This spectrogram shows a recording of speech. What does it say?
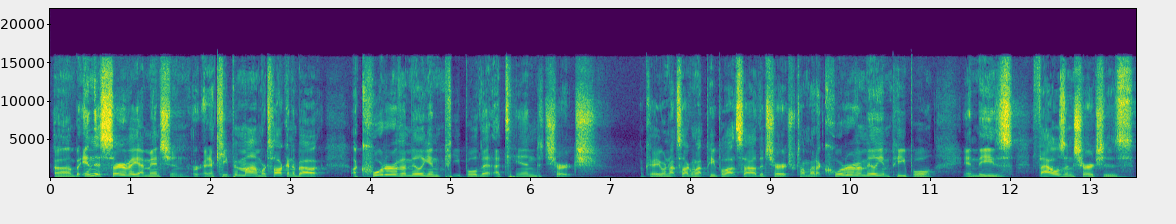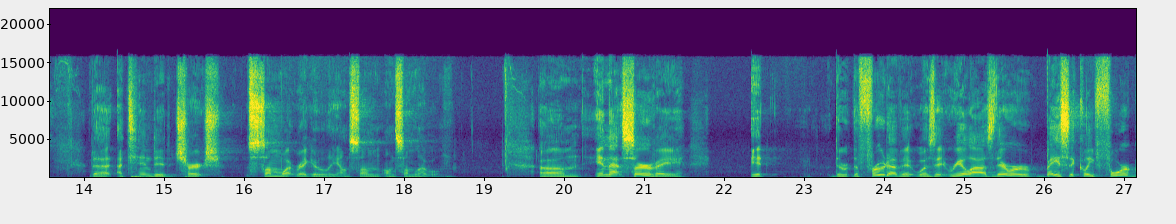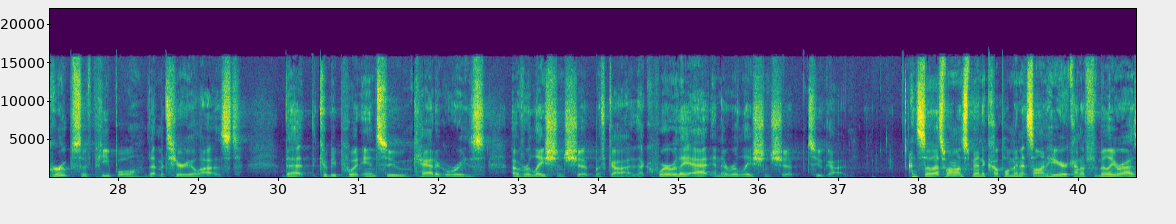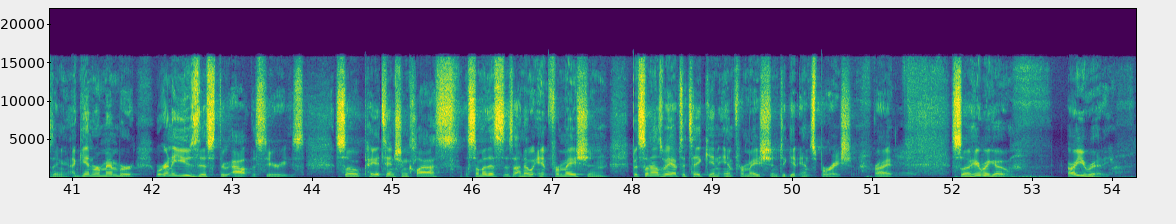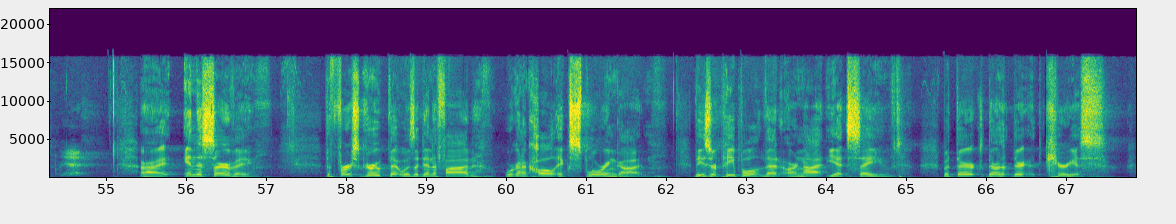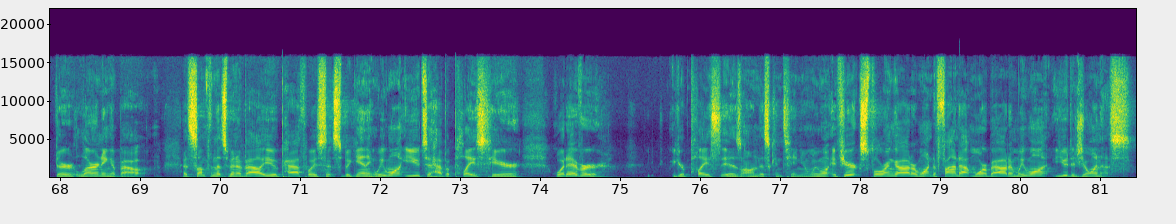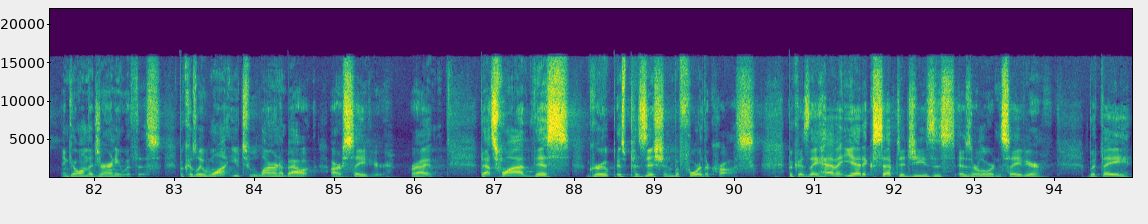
Um, but in this survey I mentioned, and keep in mind, we're talking about a quarter of a million people that attend church. Okay, we're not talking about people outside the church. We're talking about a quarter of a million people in these thousand churches that attended church somewhat regularly on some on some level. Um, in that survey, it the, the fruit of it was it realized there were basically four groups of people that materialized that could be put into categories of relationship with God. Like, where were they at in their relationship to God? And so that's what I want to spend a couple of minutes on here, kind of familiarizing. Again, remember, we're going to use this throughout the series. So pay attention, class. Some of this is, I know, information, but sometimes we have to take in information to get inspiration, right? Yes. So here we go. Are you ready? Yes. All right. In this survey, the first group that was identified, we're going to call exploring God. These are people that are not yet saved, but they're, they're, they're curious. They're learning about. That's something that's been a value of Pathways since the beginning. We want you to have a place here, whatever your place is on this continuum. We want, if you're exploring God or wanting to find out more about Him, we want you to join us and go on the journey with us because we want you to learn about our Savior, right? That's why this group is positioned before the cross, because they haven't yet accepted Jesus as their Lord and Savior, but they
